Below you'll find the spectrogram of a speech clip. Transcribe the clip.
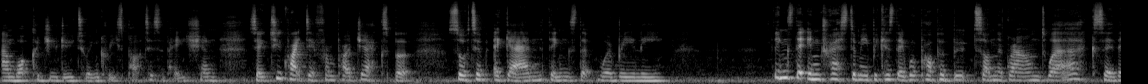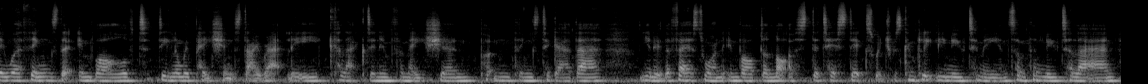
And what could you do to increase participation? So, two quite different projects, but sort of again, things that were really things that interested me because they were proper boots on the ground work. So they were things that involved dealing with patients directly, collecting information, putting things together. You know, the first one involved a lot of statistics, which was completely new to me and something new to learn.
